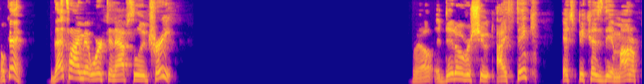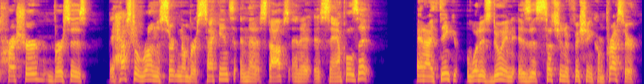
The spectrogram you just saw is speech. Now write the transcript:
Okay, that time it worked an absolute treat. Well, it did overshoot. I think it's because the amount of pressure versus it has to run a certain number of seconds and then it stops and it, it samples it. And I think what it's doing is it's such an efficient compressor.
